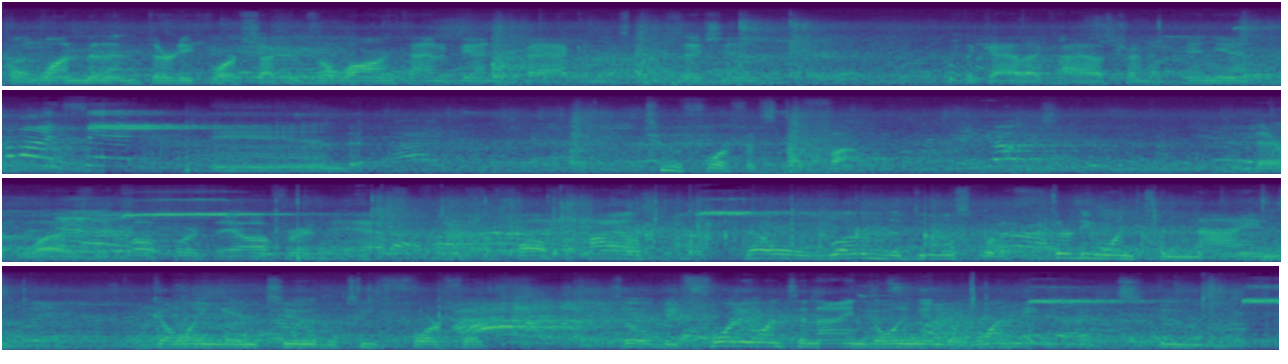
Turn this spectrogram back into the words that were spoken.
For one minute and 34 seconds is a long time to be on your back in this position. With a guy like Hiles trying to pin you. Come on, Sid. And two forfeits to follow. And there it was. They called for it. They offered. Yeah, there's a fall for Hiles. That will run the dual score to 31 to 9 going into the two forfeits. So it will be 41 to 9 going into 182.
